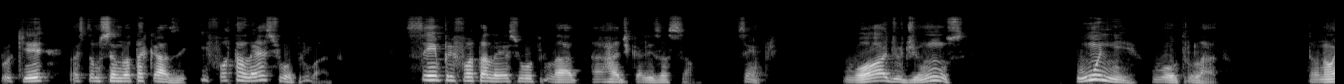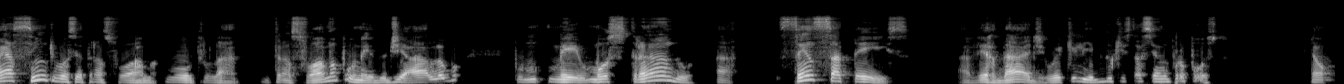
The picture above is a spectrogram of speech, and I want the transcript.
porque nós estamos sendo atacados. E fortalece o outro lado. Sempre fortalece o outro lado a radicalização. Sempre. O ódio de uns une o outro lado. Então não é assim que você transforma o outro lado. Transforma por meio do diálogo, por meio mostrando a sensatez, a verdade, o equilíbrio do que está sendo proposto. Então,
